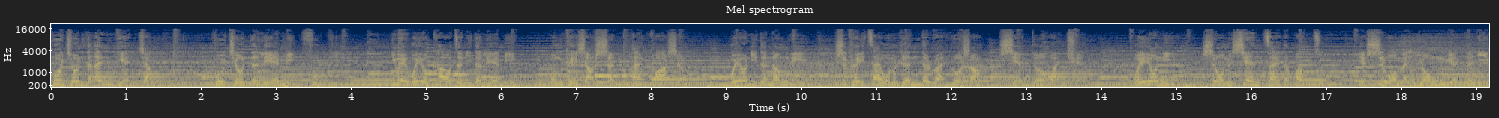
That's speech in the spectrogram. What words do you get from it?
呼求你的恩典降临，呼求你的怜悯复辟。因为唯有靠着你的怜悯，我们可以向审判夸胜；唯有你的能力是可以在我们人的软弱上显得完全；唯有你是我们现在的帮助，也是我们永远的依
